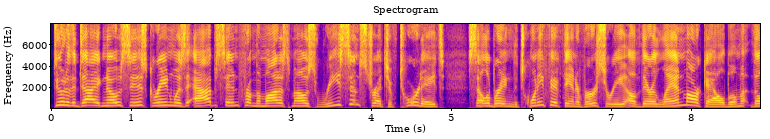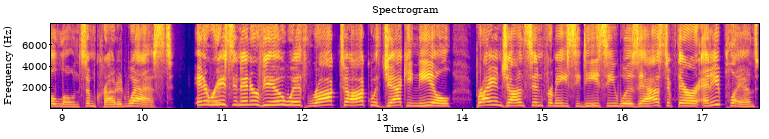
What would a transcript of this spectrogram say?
Due to the diagnosis, Green was absent from the Modest Mouse recent stretch of tour dates, celebrating the 25th anniversary of their landmark album, The Lonesome Crowded West. In a recent interview with Rock Talk with Jackie Neal, Brian Johnson from ACDC was asked if there are any plans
